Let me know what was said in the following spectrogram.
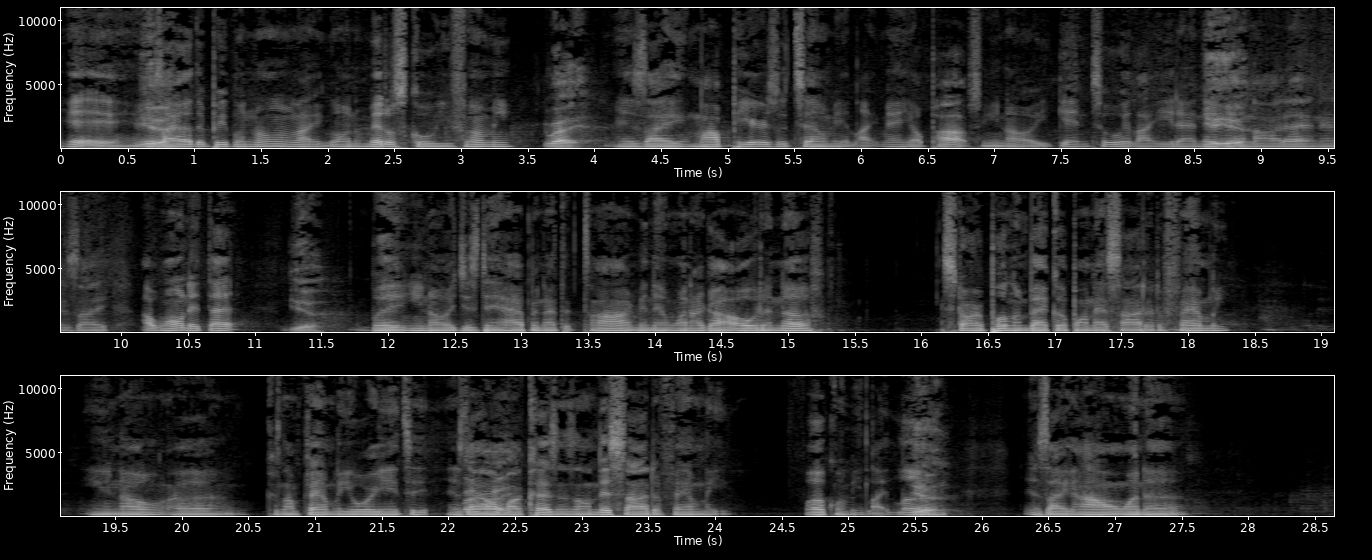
yeah. It's Yeah. like other people knew him like going to middle school, you feel me? right. And It's like my peers would tell me like, man, your pops, you know, he getting to it, like he that Yeah, nigga yeah. and all that. And it's like I wanted that, Yeah. but you know, it just didn't happen at the time. And then when I got old enough, started pulling back up on that side of the family. You know, because I'm family oriented. It's Right, like all right. my cousins on this side of the family fuck with me, like love Yeah. me. It's like I don't want to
